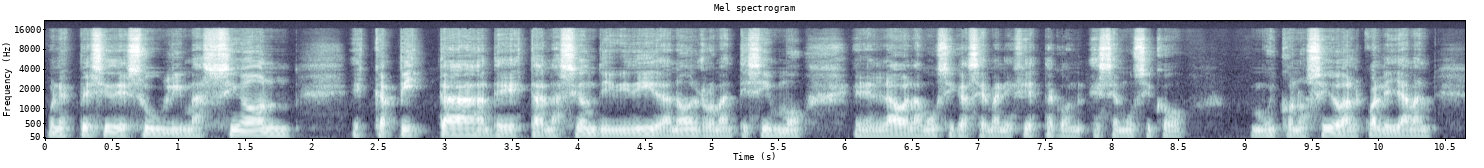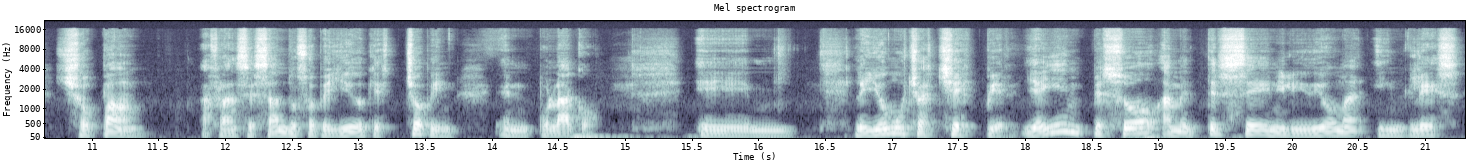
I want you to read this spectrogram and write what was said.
una especie de sublimación escapista de esta nación dividida, ¿no? El romanticismo en el lado de la música se manifiesta con ese músico muy conocido al cual le llaman Chopin, afrancesando su apellido que es Chopin en polaco. Em, leyó mucho a Shakespeare y ahí empezó a meterse en el idioma inglés,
